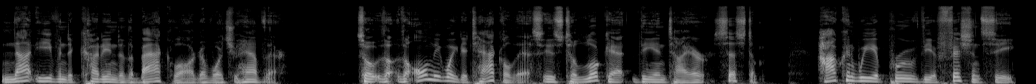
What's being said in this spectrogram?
not even to cut into the backlog of what you have there. So the, the only way to tackle this is to look at the entire system. How can we improve the efficiency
